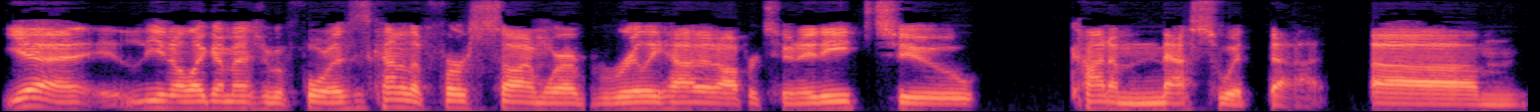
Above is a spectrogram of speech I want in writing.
yeah, you know, like I mentioned before, this is kind of the first time where I've really had an opportunity to kind of mess with that. Um,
